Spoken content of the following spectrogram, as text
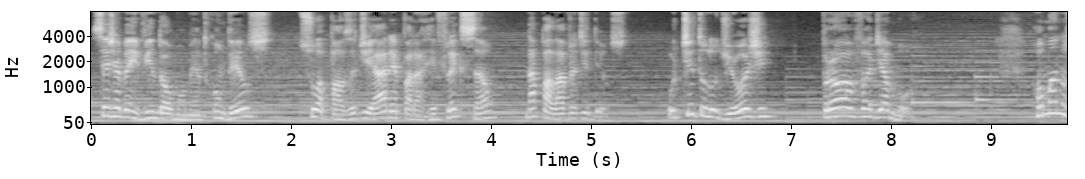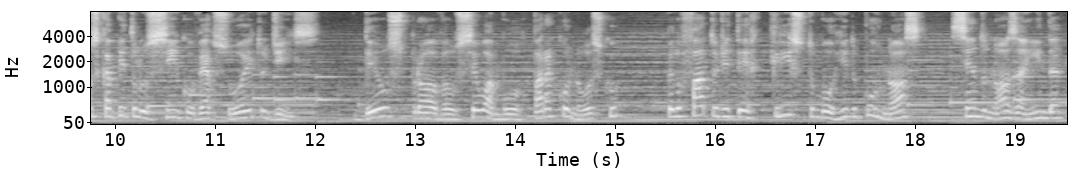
seja bem-vindo ao Momento com Deus, sua pausa diária para reflexão na Palavra de Deus. O título de hoje: Prova de Amor. Romanos capítulo 5, verso 8 diz: Deus prova o seu amor para conosco pelo fato de ter Cristo morrido por nós, sendo nós ainda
